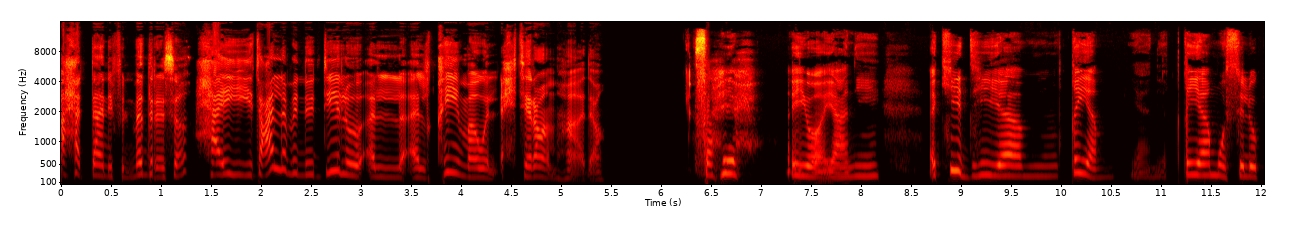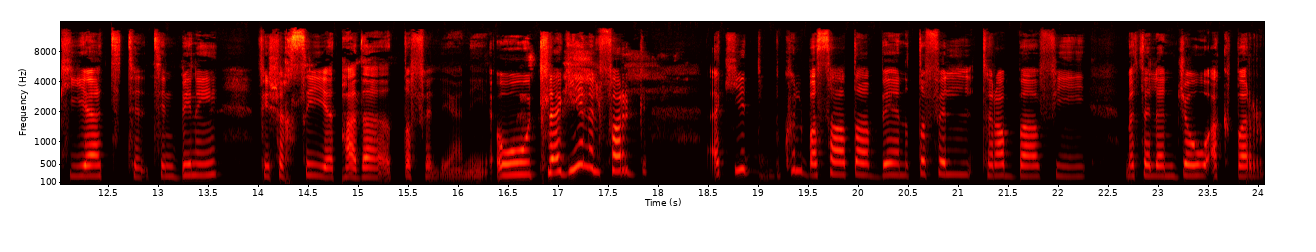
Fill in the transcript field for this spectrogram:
أحد تاني في المدرسة حيتعلم إنه يديله القيمة والاحترام هذا. صحيح. أيوة يعني أكيد هي قيم يعني قيم وسلوكيات تنبني في شخصية هذا الطفل يعني. وتلاقين الفرق أكيد بكل بساطة بين طفل تربى في مثلا جو أكبر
